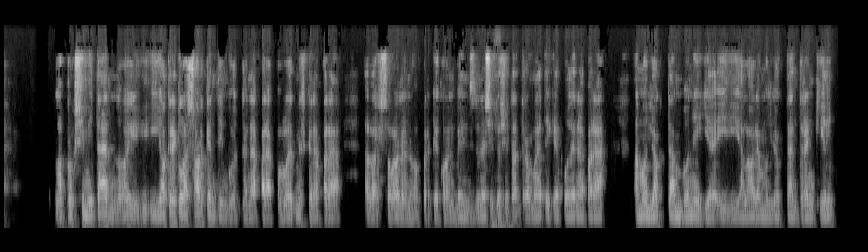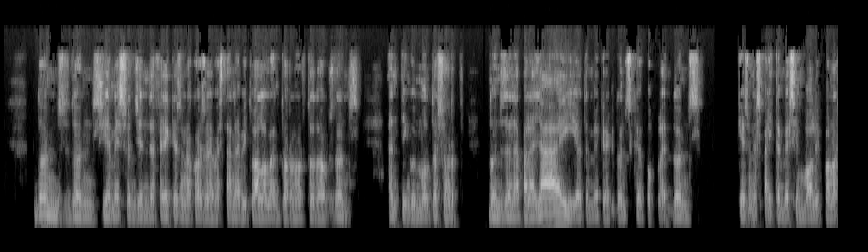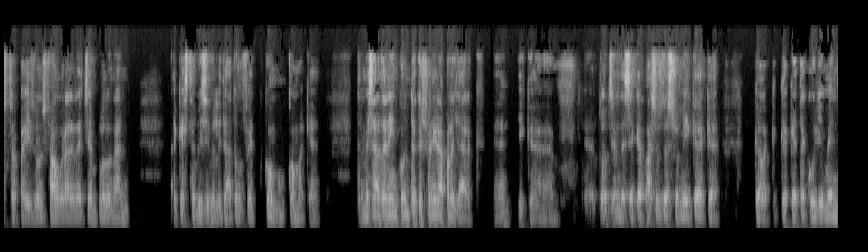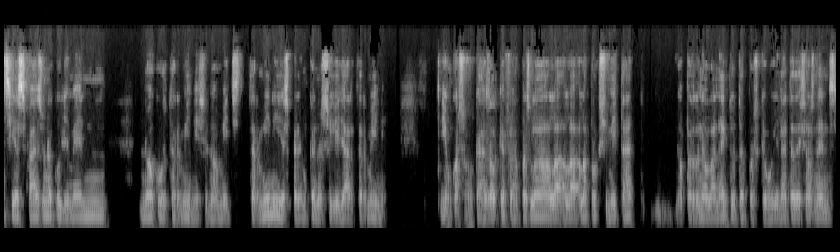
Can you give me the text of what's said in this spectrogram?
la proximitat, no? I, I jo crec la sort que hem tingut d'anar a parar a Poblet més que anar a parar a Barcelona, no? Perquè quan vens d'una situació tan traumàtica, poder anar a parar a un lloc tan bonic i, i alhora en un lloc tan tranquil, doncs, doncs, si a més són gent de fe, que és una cosa bastant habitual a l'entorn ortodox, doncs han tingut molta sort doncs, d'anar per allà i jo també crec doncs, que Poblet, doncs, que és un espai també simbòlic pel nostre país, doncs, fa un gran exemple donant aquesta visibilitat a un fet com, com aquest. També s'ha de tenir en compte que això anirà per llarg eh? i que eh, tots hem de ser capaços d'assumir que, que, que, que aquest acolliment, si es fa, és un acolliment no a curt termini, sinó a mig termini i esperem que no sigui llarg termini. I en qualsevol cas el que fa és la, la, la, la proximitat. Jo perdoneu l'anècdota, però és que avui he anat a deixar els nens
